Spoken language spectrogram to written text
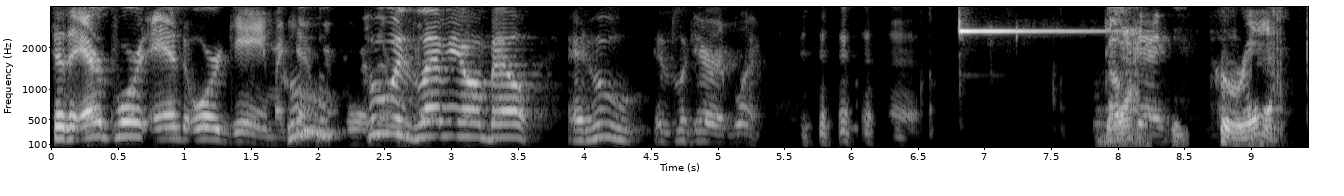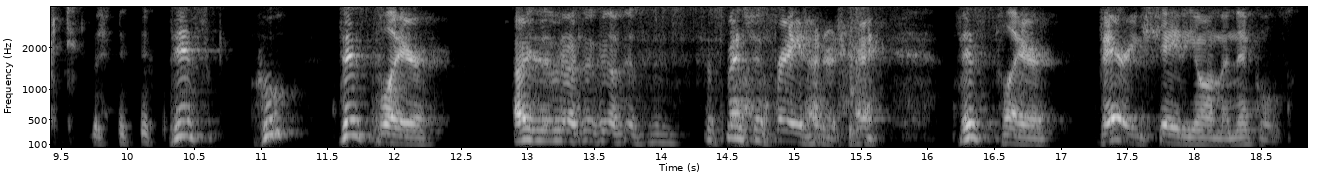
to the airport and or game. I can't Who, remember. who is Le'Veon Bell and who is LeGarrette Blount? Okay. Correct. This who this player I mean, suspensions for eight hundred. Right? This player very shady on the nickels.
